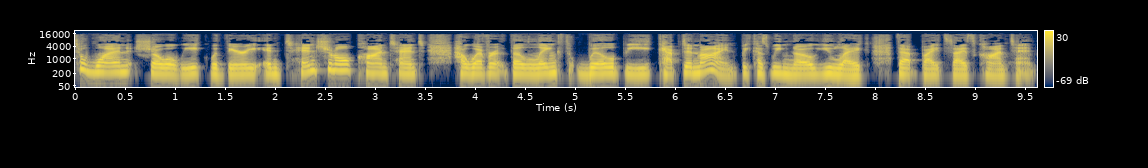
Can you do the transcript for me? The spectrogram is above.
to one show a week with very intentional content. However, the length will be kept in mind because we know you like that bite sized content.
